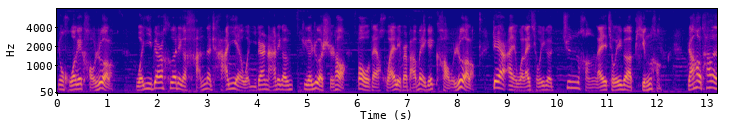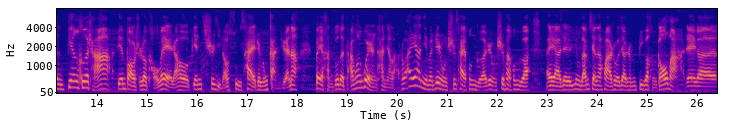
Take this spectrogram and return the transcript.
用火给烤热了。我一边喝这个寒的茶叶，我一边拿这个这个热石头抱在怀里边，把胃给烤热了。这样，哎，我来求一个均衡，来求一个平衡。然后他们边喝茶边抱石头口味，然后边吃几道素菜，这种感觉呢，被很多的达官贵人看见了，说：“哎呀，你们这种吃菜风格，这种吃饭风格，哎呀，这用咱们现在话说叫什么逼格很高嘛，这个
